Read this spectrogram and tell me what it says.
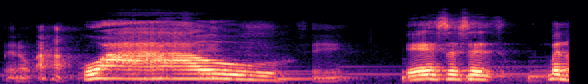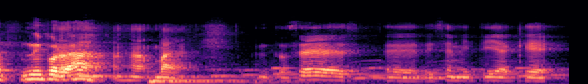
Pero, ajá. ¡Wow! Sí. Ese es el... Bueno, no importa. Ajá, Ah, ajá. Entonces, eh, dice mi tía que,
